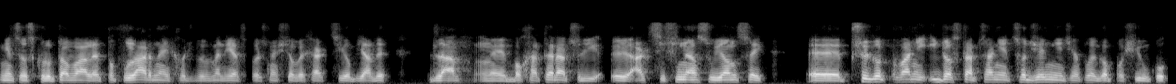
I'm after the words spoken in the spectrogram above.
nieco skrótowo, ale popularnej choćby w mediach społecznościowych akcji obiady dla e, bohatera, czyli e, akcji finansującej przygotowanie i dostarczanie codziennie ciepłego posiłku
